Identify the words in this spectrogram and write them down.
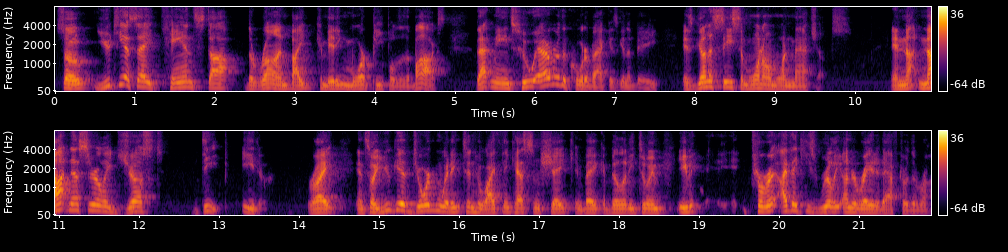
So UTSA can stop the run by committing more people to the box. That means whoever the quarterback is going to be is going to see some one-on-one matchups and not not necessarily just deep either, right? And so you give Jordan Whittington, who I think has some shake and bake ability to him, even I think he's really underrated after the run,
